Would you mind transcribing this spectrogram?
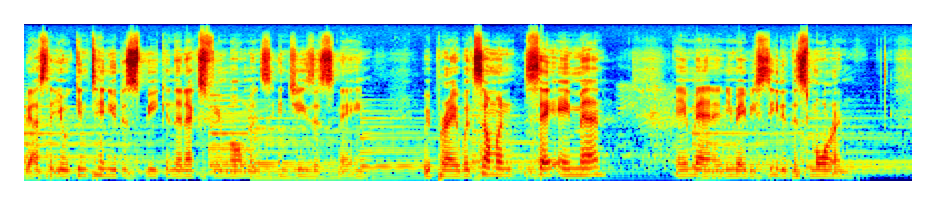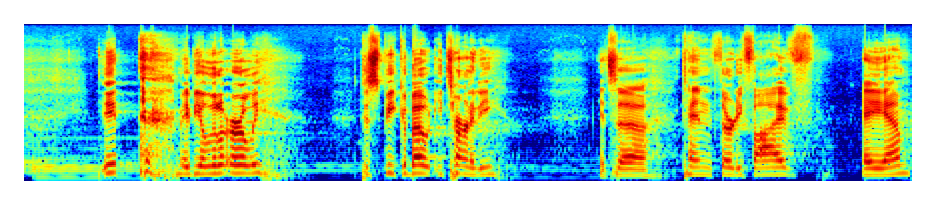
We ask that you would continue to speak in the next few moments. In Jesus' name, we pray. Would someone say amen? Amen. And you may be seated this morning. It may be a little early to speak about eternity. It's uh, 10:35 a.m.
